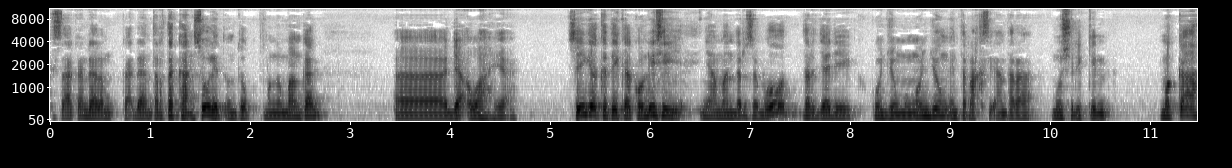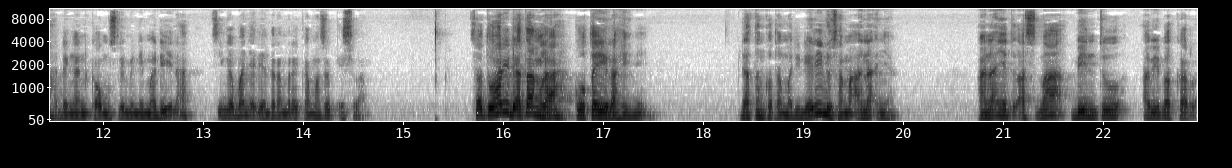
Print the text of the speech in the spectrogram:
seakan dalam keadaan tertekan, sulit untuk mengembangkan uh, dakwah ya. Sehingga ketika kondisi nyaman tersebut terjadi kunjung mengunjung interaksi antara musyrikin Mekah dengan kaum muslimin di Madinah sehingga banyak di antara mereka masuk Islam. Suatu hari datanglah Qutailah ini datang kota Madinah. Rindu sama anaknya. Anaknya itu Asma bintu Abi Bakar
